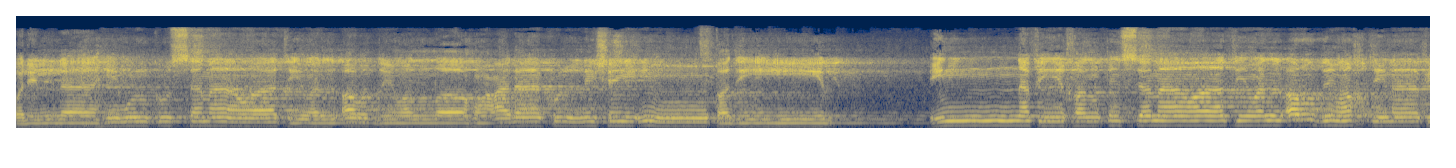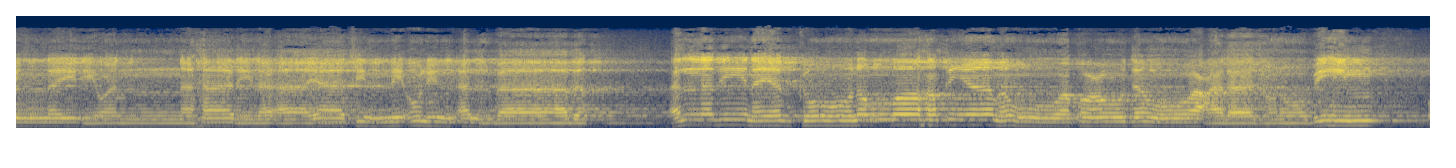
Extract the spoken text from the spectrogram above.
ولله ملك السماوات والأرض والله على كل شيء قدير. إن في خلق السماوات والأرض واختلاف الليل والنهار لآيات لأولي الألباب. الذين يذكرون الله قياما وقعودا وعلى جنوبهم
